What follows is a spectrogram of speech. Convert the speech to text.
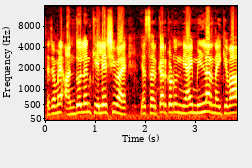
त्याच्यामुळे आंदोलन केल्याशिवाय या सरकारकडून न्याय मिळणार नाही किंवा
